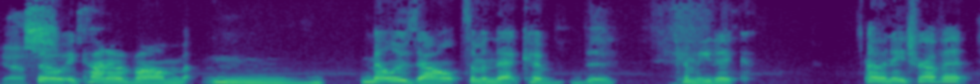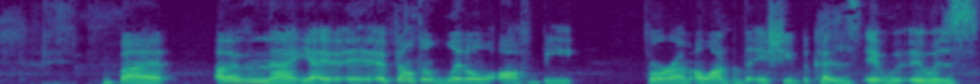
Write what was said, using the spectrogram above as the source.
Yes. So it kind of um, mm, mellows out some of that co- the comedic uh, nature of it. But other than that, yeah, it, it felt a little offbeat for um, a lot of the issue because it w- it was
